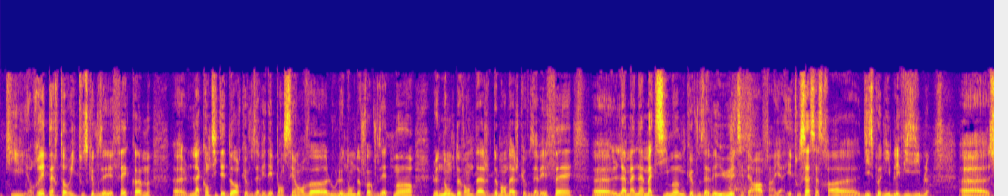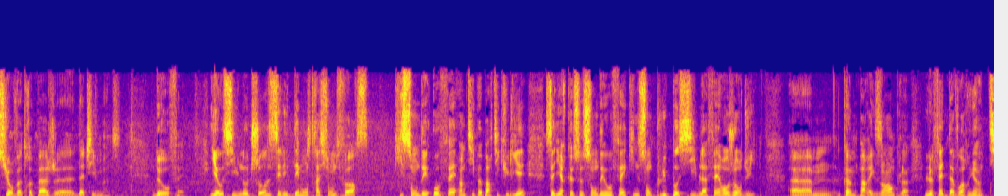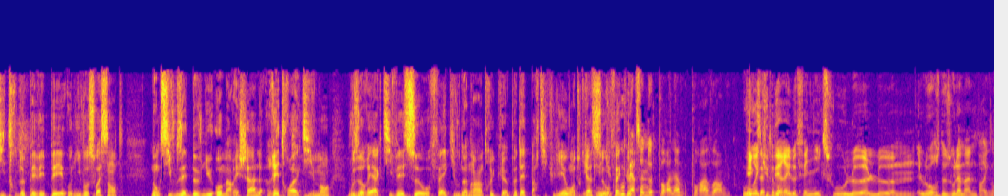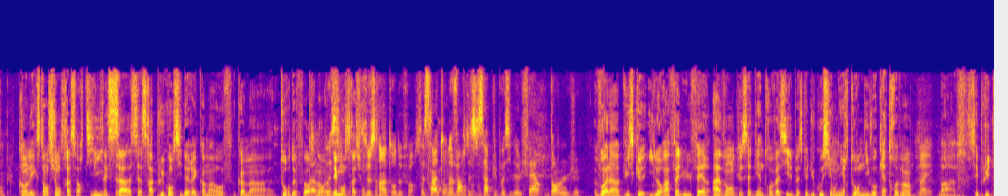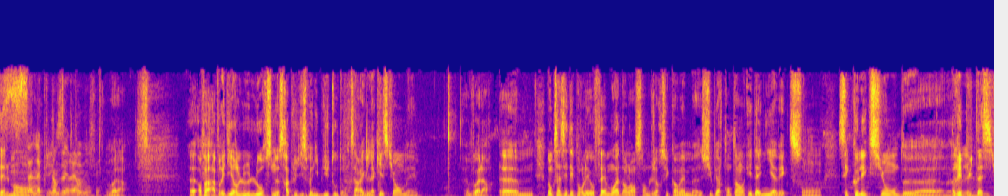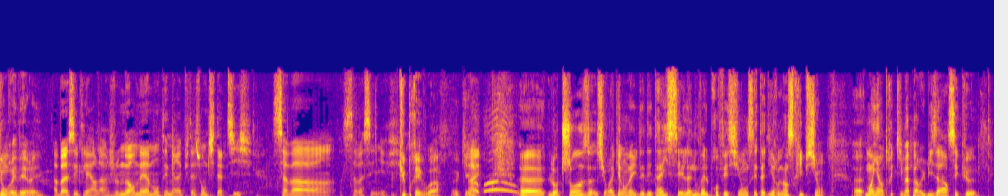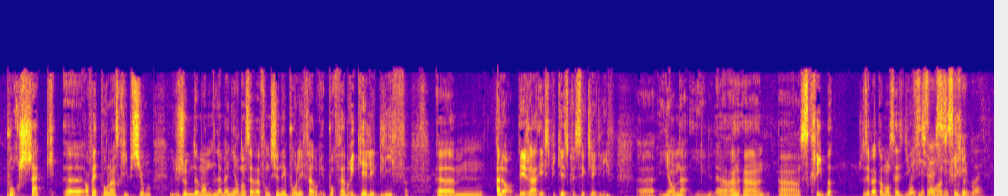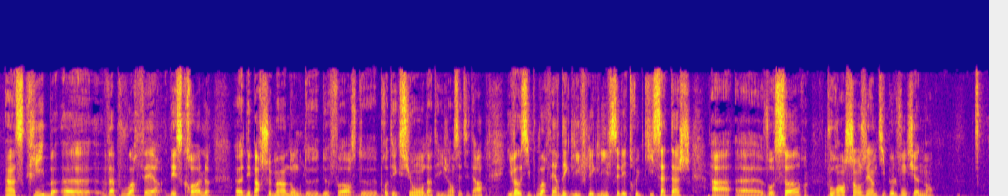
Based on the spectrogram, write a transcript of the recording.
qui répertorient tout ce que vous avez fait, comme euh, la quantité d'or que vous avez dépensé en vol, ou le nombre de fois que vous êtes mort, le nombre de bandages, de bandages que vous avez fait, la mana maximum que vous avez eu, etc. Enfin, y a- et tout ça, ça sera disponible et visible sur votre page d'achievements, de hauts faits. Il y a aussi une autre chose, c'est les démonstrations de force qui sont des hauts faits un petit peu particuliers, c'est-à-dire que ce sont des hauts faits qui ne sont plus possibles à faire aujourd'hui. Euh, comme par exemple le fait d'avoir eu un titre de PVP au niveau 60. Donc si vous êtes devenu haut maréchal, rétroactivement, vous aurez activé ce haut fait qui vous donnera un truc euh, peut-être particulier, ou en tout cas ce du haut fait coup, que... personne d'autre pourra, pourra avoir. Du coup. Ou Exactement. récupérer le phénix ou le le, euh, l'ours de Zulaman par exemple. quand l'extension sera sortie, Exactement. ça, ça sera plus considéré comme un, comme un tour de force, Comme non, une possible. démonstration de Ce force. sera un tour de force. Ce sera un tour de force parce que ce sera plus possible de le faire dans le jeu. Voilà, puisqu'il aura fallu le faire avant que ça devienne trop facile, parce que du coup, si on y retourne niveau 80, Ouais. bah, c'est plus tellement... Ça n'a plus d'intérêt en effet. Voilà. Euh, enfin, à vrai dire, le l'ours ne sera plus disponible du tout, donc ça règle la question, mais voilà. Euh, donc ça, c'était pour les hauts faits. Moi, dans l'ensemble, je suis quand même euh, super content. Et Dany, avec son ses collections de euh, De- réputations révérées, Ah bah c'est clair là, je me remets à monter mes réputations petit à petit. Ça va, ça va saigner. tu prévois. Ok. Ouais. Euh, L'autre chose sur laquelle on a eu des détails, c'est la nouvelle profession, c'est-à-dire l'inscription. Moi, il y a un truc qui m'a paru bizarre, c'est que pour chaque, euh, en fait, pour l'inscription, je me demande la manière dont ça va fonctionner pour les fabri- pour fabriquer les glyphes. Euh, alors, déjà, expliquer ce que c'est que les glyphes. Euh, Il y en a un, un, un scribe. Je sais pas comment ça se dit Oui, c'est ça, officiellement, un scribe scribe, ouais. un scribe va pouvoir faire des scrolls, des parchemins donc de, de force, de protection, d'intelligence, etc. Il va aussi pouvoir faire des glyphes. Les glyphes, c'est les trucs qui s'attachent à vos sorts pour en changer un petit peu le fonctionnement.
